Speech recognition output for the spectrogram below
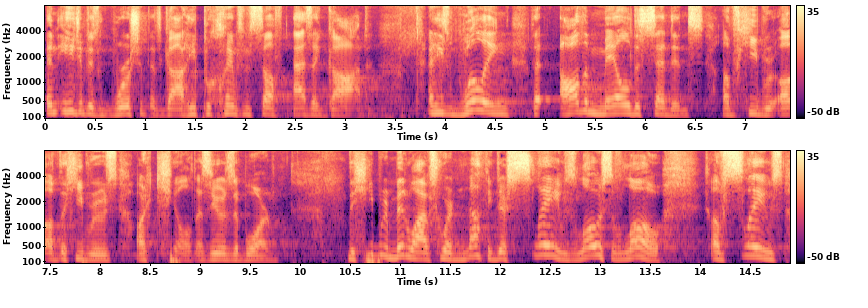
in Egypt is worshiped as God, he proclaims himself as a God. And he's willing that all the male descendants of, Hebrew, of the Hebrews are killed as he was born. The Hebrew midwives, who are nothing, they're slaves, lowest of low of slaves,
